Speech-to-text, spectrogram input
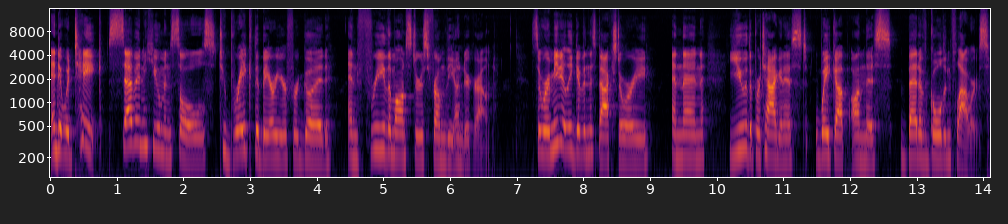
and it would take seven human souls to break the barrier for good and free the monsters from the underground. So we're immediately given this backstory, and then you, the protagonist, wake up on this bed of golden flowers,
